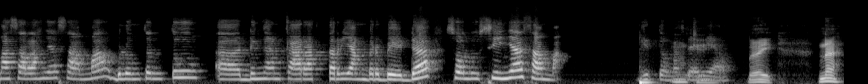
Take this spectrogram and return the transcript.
masalahnya sama, belum tentu uh, dengan karakter yang berbeda solusinya sama. Gitu Mas okay. Daniel. Baik. Nah,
